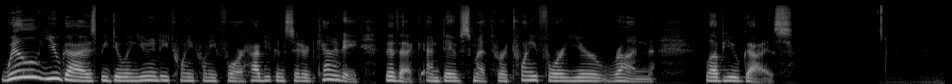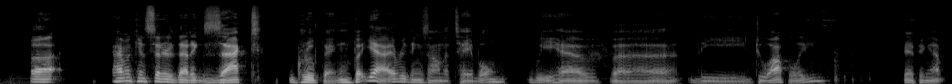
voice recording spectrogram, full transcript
Will you guys be doing Unity 2024? Have you considered Kennedy, Vivek, and Dave Smith for a 24 year run? Love you guys. Uh, I haven't considered that exact grouping, but yeah, everything's on the table. We have uh, the duopoly shaping up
